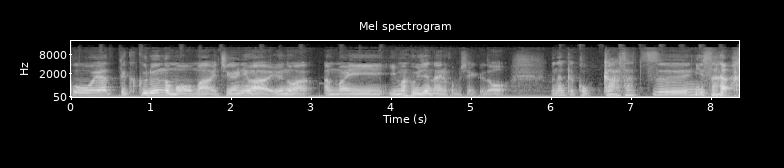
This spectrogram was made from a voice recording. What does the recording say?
親ってくくるのもまあ一概には言うのはあんまり今風じゃないのかもしれんけどなんかこうガサツにさ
